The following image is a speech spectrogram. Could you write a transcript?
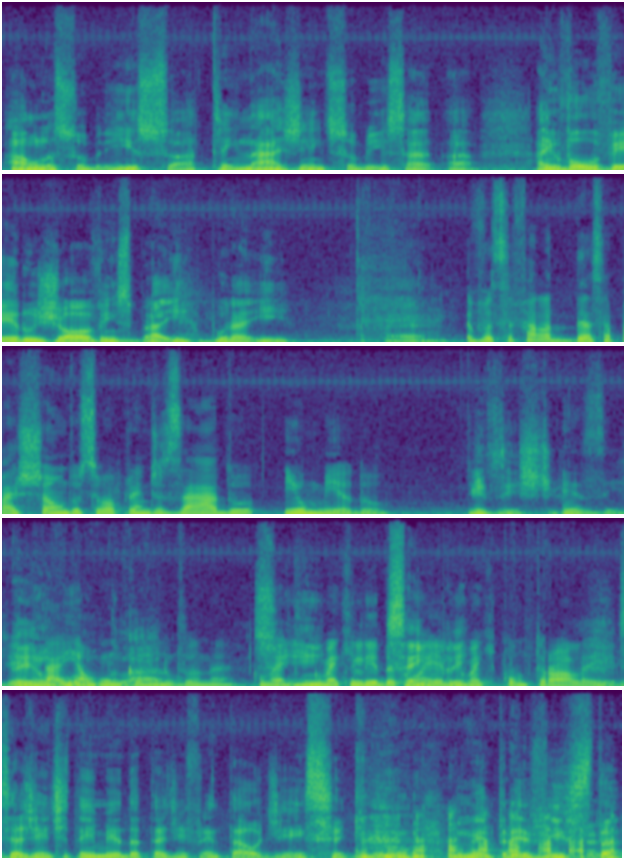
aulas sobre isso, a treinar gente sobre isso, a, a, a envolver os jovens para ir por aí. É. Você fala dessa paixão do seu aprendizado e o medo. Existe. Existe. Ele está em algum claro. canto, né? Como, Sim, é que, como é que lida sempre. com ele? Como é que controla ele? Se a gente tem medo até de enfrentar a audiência aqui no, numa entrevista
